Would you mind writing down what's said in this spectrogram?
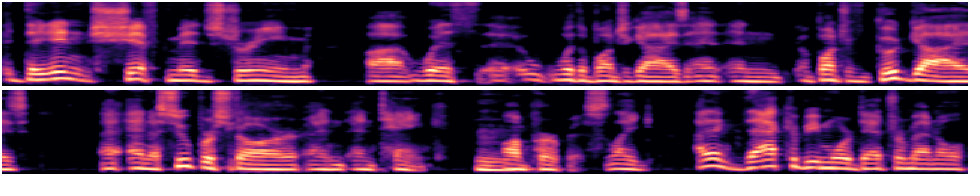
They didn't shift midstream uh, with uh, with a bunch of guys and, and a bunch of good guys and a superstar and and tank Hmm. on purpose. Like I think that could be more detrimental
